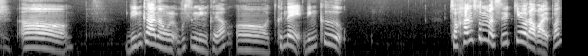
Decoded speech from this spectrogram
어, 링크 하나, 올- 무슨 링크요? 어, 근데 링크, 저 한숨만 쓸게요라고 할 뻔?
